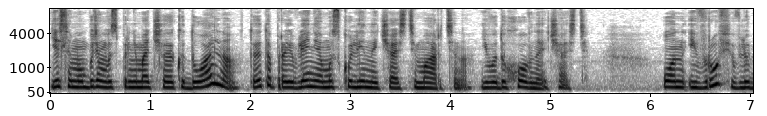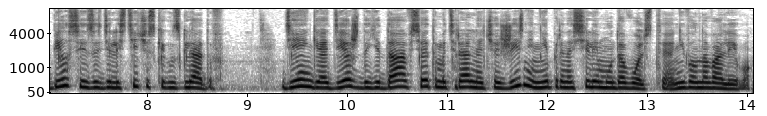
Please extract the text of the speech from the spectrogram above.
Если мы будем воспринимать человека дуально, то это проявление маскулинной части Мартина, его духовная часть. Он и в Руфе влюбился из идеалистических взглядов. Деньги, одежда, еда, вся эта материальная часть жизни не приносили ему удовольствия, они волновали его.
